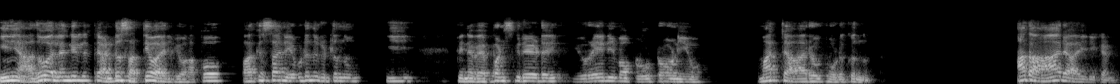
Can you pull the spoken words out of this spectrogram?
ഇനി അതും അല്ലെങ്കിൽ രണ്ടും സത്യമായിരിക്കും. അപ്പോ പാകിസ്ഥാൻ എവിടുന്ന് കിട്ടുന്നു? ഈ പിന്നെ വെപ്പൺസ് ഗ്രേഡ് യുറേനിയമോ പ്ലൂട്ടോണിയോ മറ്റാരോ കൊടുക്കുന്നുണ്ട്. അതാരായിരിക്കണം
